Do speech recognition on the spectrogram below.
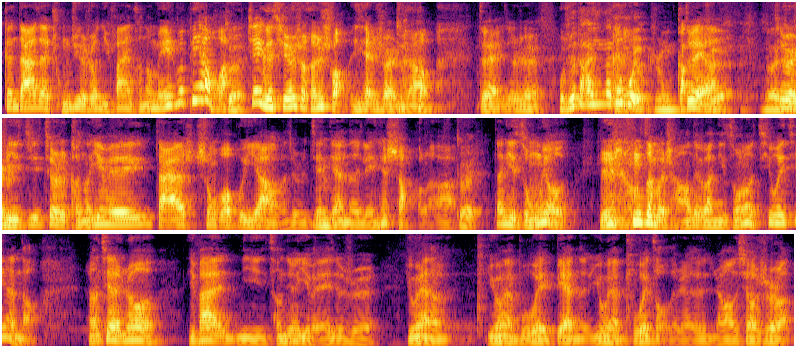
跟大家在重聚的时候，你发现可能没什么变化。对这个其实是很爽的一件事儿，你知道吗？对，就是我觉得大家应该都会有这种感觉，对啊就是你就就是可能因为大家生活不一样了，就是渐渐的联系少了啊。对但你总有人生这么长，对吧？你总有机会见到，然后见了之后，你发现你曾经以为就是永远永远不会变的、永远不会走的人，然后消失了，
